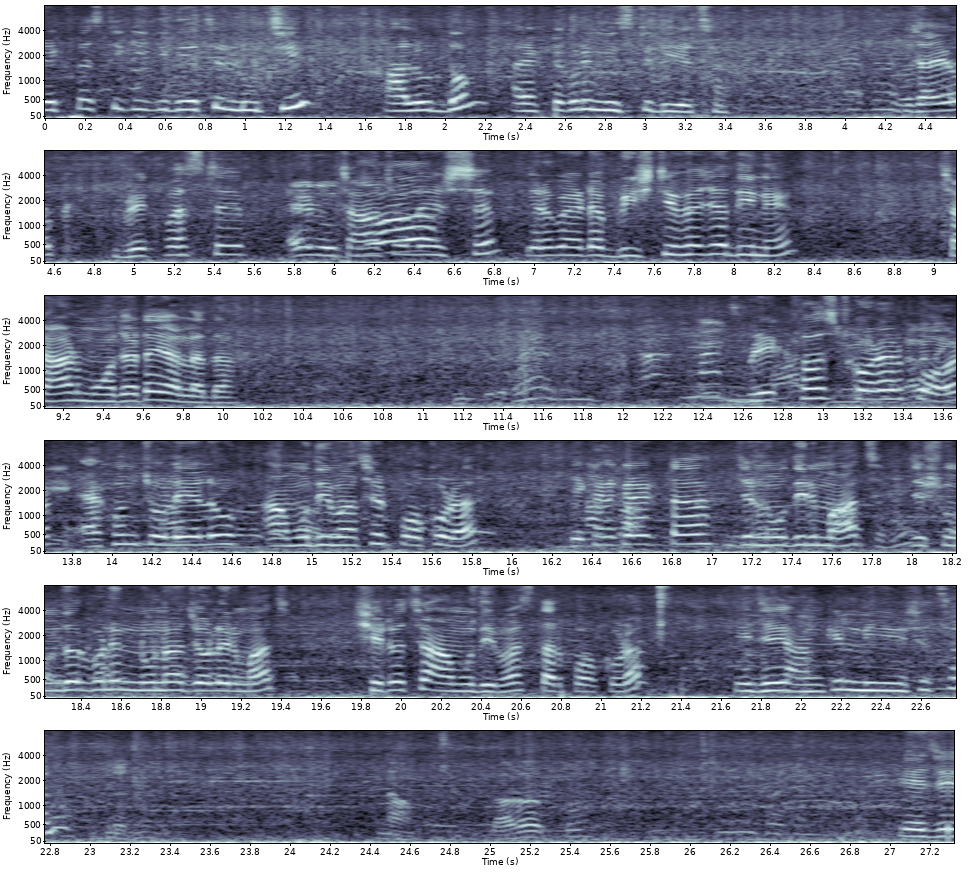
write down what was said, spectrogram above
ব্রেকফাস্টে কী কী দিয়েছে? লুচি আলুর দম আর একটা করে মিষ্টি দিয়েছে। যাই হোক ব্রেকফাস্টে চা চলে এসছে। এরকম একটা বৃষ্টি ভেজা দিনে চার মজাটাই আলাদা। ব্রেকফাস্ট করার পর এখন চলে এলো আমুদি মাছের পকোড়া। এখানকার একটা যে নদীর মাছ, যে সুন্দরবনের নোনা জলের মাছ, সেটা হচ্ছে আমুদি মাছ, তার পকোড়া। এই যে আঙ্কেল নিয়ে এসেছেন। এই যে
